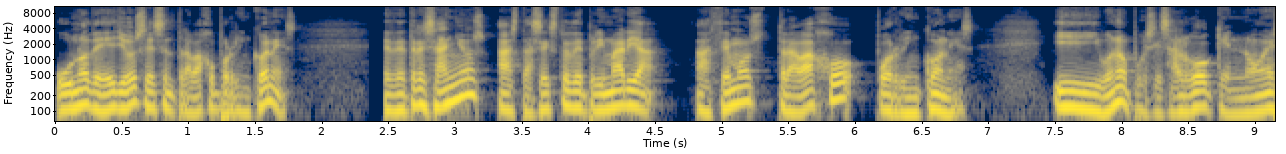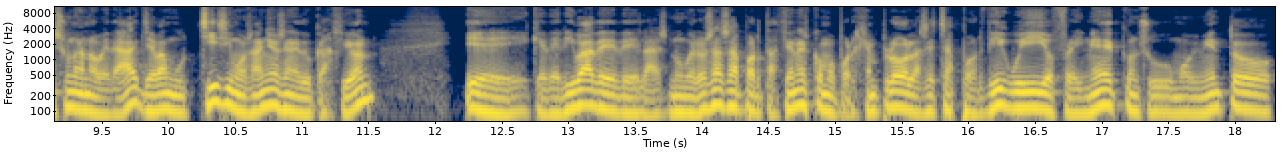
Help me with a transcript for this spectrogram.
Uno de ellos es el trabajo por rincones. Desde tres años hasta sexto de primaria hacemos trabajo por rincones. Y bueno, pues es algo que no es una novedad, lleva muchísimos años en educación, eh, que deriva de, las numerosas aportaciones, como por ejemplo las hechas por Dewey o Freinet con su movimiento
